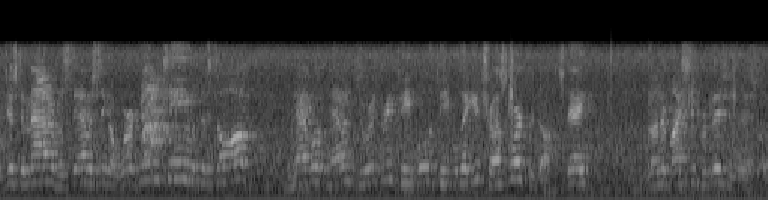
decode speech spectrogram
It's just a matter of establishing a working routine with this dog and have, having two or three people, the people that you trust, work the dog. Stay. But under my supervision initially.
